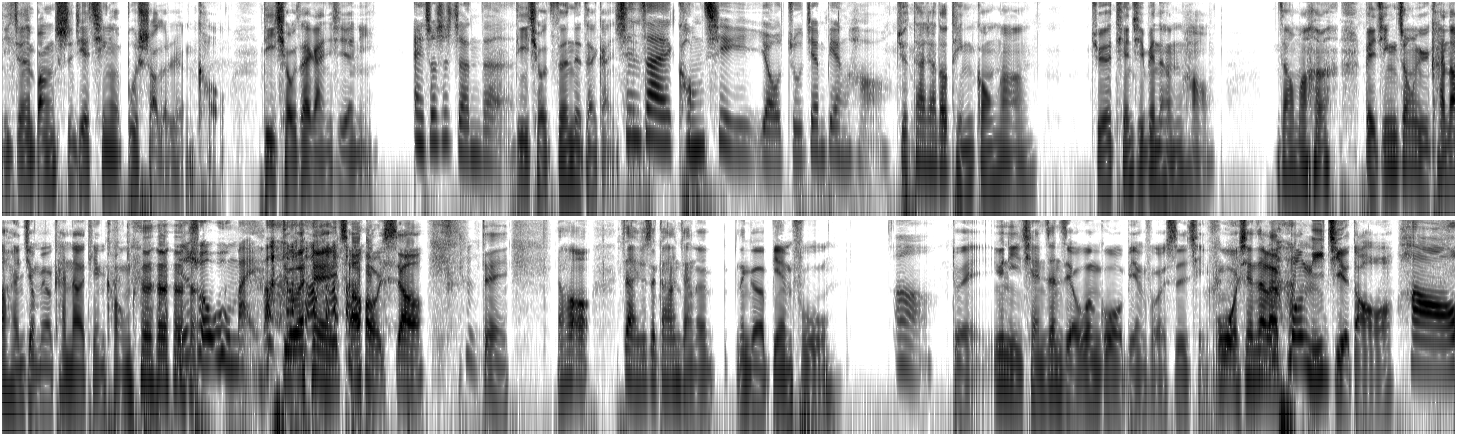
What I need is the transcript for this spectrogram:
你真的帮世界清了不少的人口，地球在感谢你。哎，这是真的，地球真的在感谢。现在空气有逐渐变好，就大家都停工啊，觉得天气变得很好，你知道吗？北京终于看到很久没有看到的天空。你是说 雾霾吗？对，超好笑。对，然后再来就是刚刚讲的那个蝙蝠，嗯。对，因为你前阵子有问过我蝙蝠的事情，我现在来帮你解答。好，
